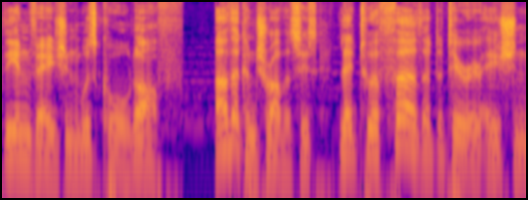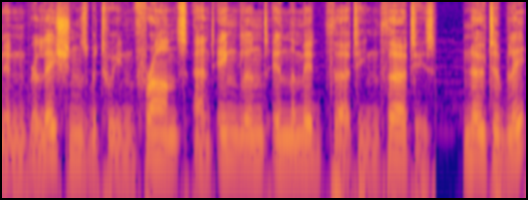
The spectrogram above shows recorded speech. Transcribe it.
the invasion was called off. Other controversies led to a further deterioration in relations between France and England in the mid 1330s, notably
